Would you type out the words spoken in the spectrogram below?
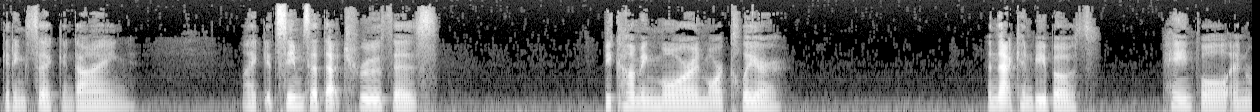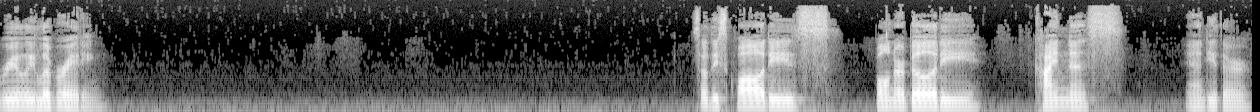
getting sick and dying. Like it seems that that truth is becoming more and more clear. And that can be both painful and really liberating. So, these qualities vulnerability, kindness, and either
